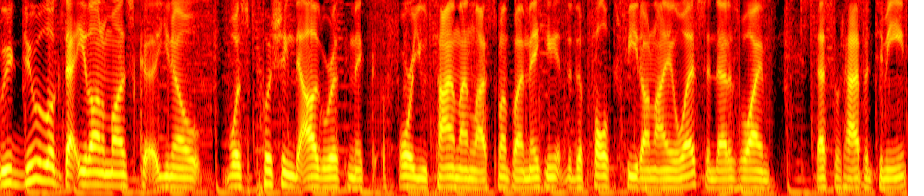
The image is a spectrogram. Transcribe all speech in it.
we do look that Elon Musk, uh, you know, was pushing the algorithmic For You timeline last month by making it the default feed on iOS, and that is why that's what happened to me.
